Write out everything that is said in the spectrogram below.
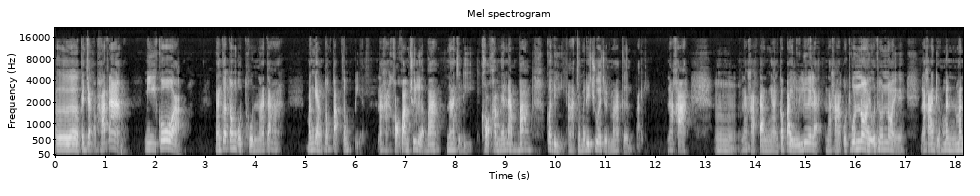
เออ เป็นจักรพรรดิอะ มีอีโก้อะ งั้นก็ต้องอดทนนะจ๊ะ บางอย่างต้องปรับต้องเปลี่ยนนะคะ ขอความช่วยเหลือบ้างน่าจะดี ขอคำแนะนำบ้าง ก็ดี อาจจะไม่ได้ช่วยจนมากเกินไปนะคะ อืม นะคะ การงานก็ไปเรื่อยๆแหละนะคะ อดทนหน่อย อดทนหน่อยนะคะ เดี๋ยวมันมัน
